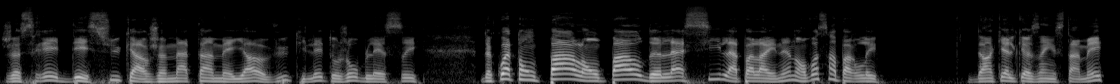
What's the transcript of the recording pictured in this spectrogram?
Je serais déçu car je m'attends meilleur vu qu'il est toujours blessé. De quoi on parle? On parle de Lassie Lapalainen. On va s'en parler dans quelques instants. Mais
